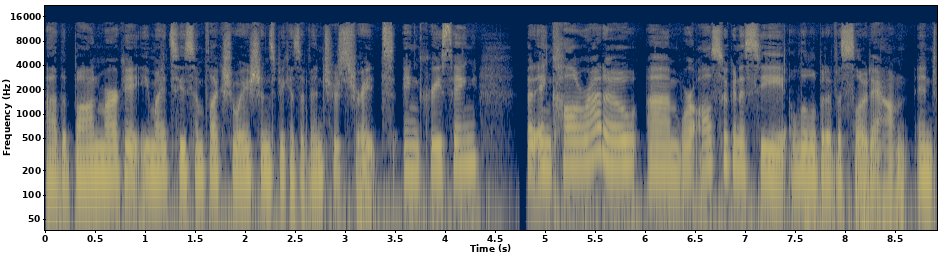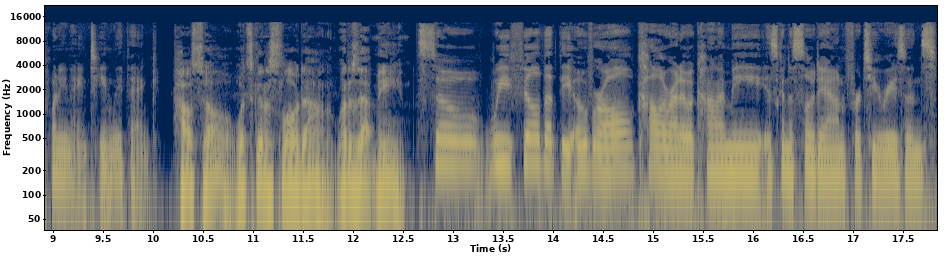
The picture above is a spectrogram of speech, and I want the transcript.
Uh, the bond market, you might see some fluctuations because of interest rates increasing. But in Colorado, um, we're also going to see a little bit of a slowdown in 2019, we think. How so? What's going to slow down? What does that mean? So we feel that the overall Colorado economy is going to slow down for two reasons.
